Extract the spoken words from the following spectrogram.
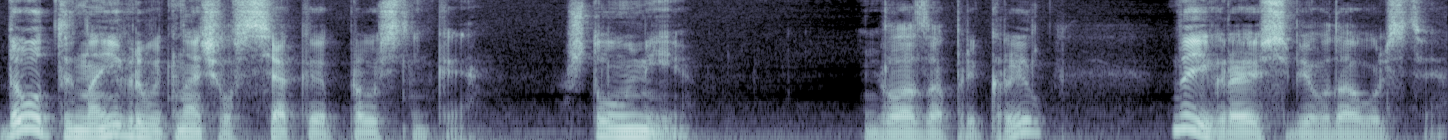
да вот и наигрывать начал всякое простенькое, что умею. Глаза прикрыл, да играю себе в удовольствие.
